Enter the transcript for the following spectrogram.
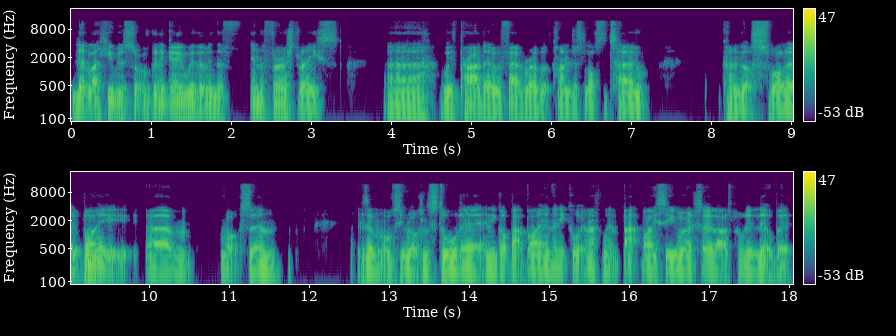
looked like he was sort of going to go with them in the in the first race uh, with Prado and Febvre, but kind of just lost the tow. Kind of got swallowed by mm. um, Roczen because um, obviously Roczen stalled it and he got back by him, and then he caught him up and went back by Seewer. So that was probably a little bit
